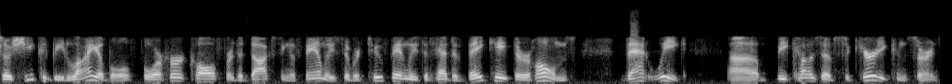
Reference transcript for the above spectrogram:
So she could be liable for her call for the doxing of families. There were two families that had to vacate their homes that week uh, because of security concerns.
